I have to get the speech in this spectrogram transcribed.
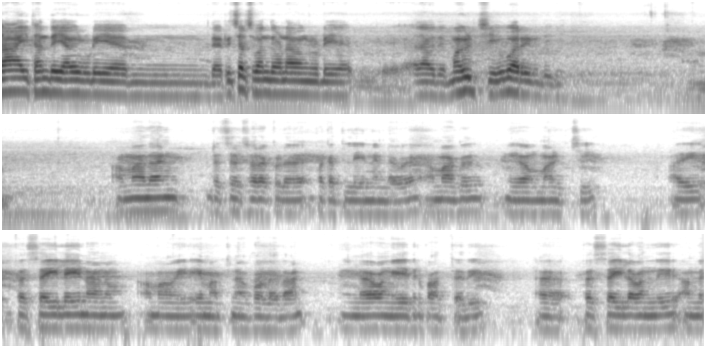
தாய் தந்தை அவர்களுடைய இந்த ரிசல்ட்ஸ் வந்தோடனே அவங்களுடைய அதாவது மகிழ்ச்சி எவ்வாறு இருந்தீங்க அம்மா தான் ரிசல்ட்ஸ் வரக்குள்ள பக்கத்தில் நின்றவ அம்மாவுக்கு மிகவும் மகிழ்ச்சி. அது இப்போ சைலே நானும் அம்மாவை ஏமாத்தின போல தான் இந்த அவங்க எதிர்பார்த்தது. இப்போ சைடில் வந்து அந்த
